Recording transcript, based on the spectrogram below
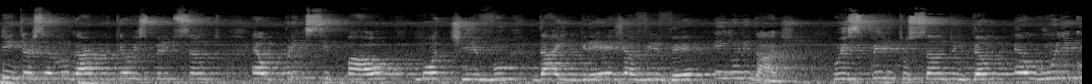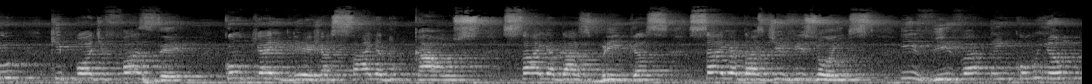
E em terceiro lugar, porque o Espírito Santo é o principal motivo da igreja viver em unidade. O Espírito Santo, então, é o único que pode fazer com que a igreja saia do caos, saia das brigas, saia das divisões e viva em comunhão.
